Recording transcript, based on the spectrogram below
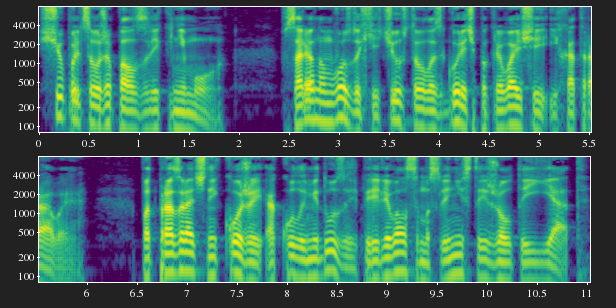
Щупальца уже ползли к нему. В соленом воздухе чувствовалась горечь, покрывающая их отравы. Под прозрачной кожей акулы-медузы переливался маслянистый желтый яд.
